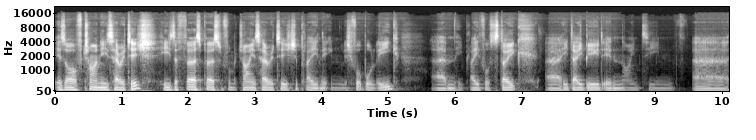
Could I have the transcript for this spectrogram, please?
is of Chinese heritage. He's the first person from a Chinese heritage to play in the English Football League. Um, he played for Stoke. Uh, he debuted in 19, uh,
